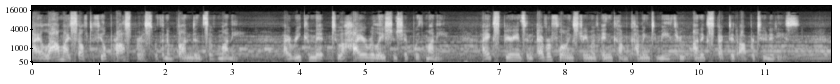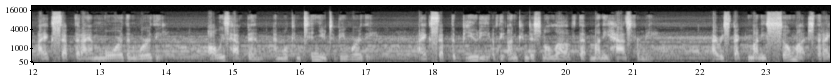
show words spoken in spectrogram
I allow myself to feel prosperous with an abundance of money. I recommit to a higher relationship with money. I experience an ever flowing stream of income coming to me through unexpected opportunities. I accept that I am more than worthy, always have been, and will continue to be worthy. I accept the beauty of the unconditional love that money has for me. I respect money so much that I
